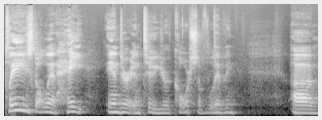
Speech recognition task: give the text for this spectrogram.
Please don't let hate enter into your course of living. Um,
